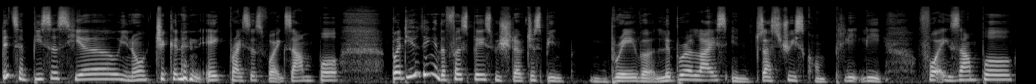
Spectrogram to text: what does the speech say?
bits and pieces here, you know, chicken and egg prices, for example. But do you think in the first place we should have just been braver, liberalize industries completely? For example,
